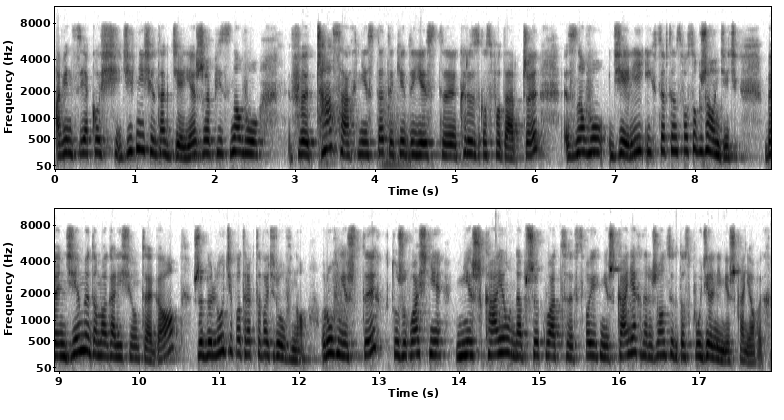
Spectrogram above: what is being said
A więc jakoś dziwnie się tak dzieje, że PiS znowu w czasach niestety, kiedy jest kryzys gospodarczy, znowu dzieli i chce w ten sposób rządzić. Będziemy domagali się tego, żeby ludzi potraktować równo. Również tych, którzy właśnie mieszkają na przykład w swoich mieszkaniach należących do spółdzielni mieszkaniowych.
